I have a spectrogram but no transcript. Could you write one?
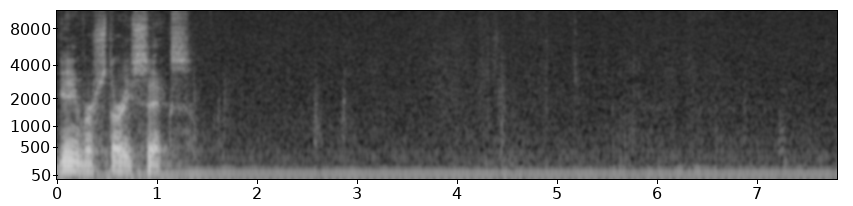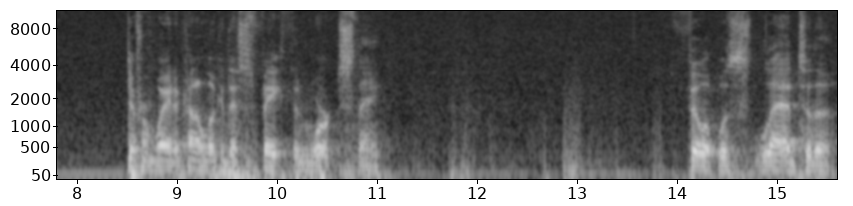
Beginning verse 36. Different way to kind of look at this faith and works thing. Philip was led to the,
